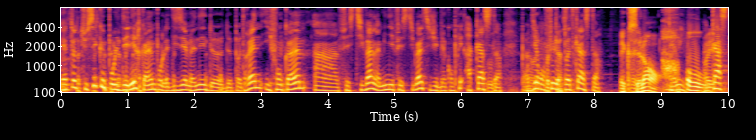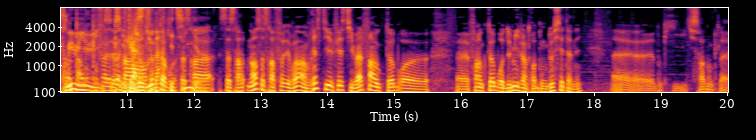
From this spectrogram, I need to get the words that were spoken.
Et toi, tu sais que pour le délire, quand même, pour la dixième année de, de Podren, ils font quand même un festival, un mini-festival, si j'ai bien compris, à Castres, pour Ah dire ouais, on fait le podcast. podcast. Excellent. Eh oui. Oh, À Castres, oui, oui, pardon, oui, pour faire le ça sera podcast. en octobre. Ça sera, ça sera, non, ça sera un vrai sti- festival fin octobre, euh, euh, fin octobre 2023, donc de cette année. Euh, donc qui, qui sera donc la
